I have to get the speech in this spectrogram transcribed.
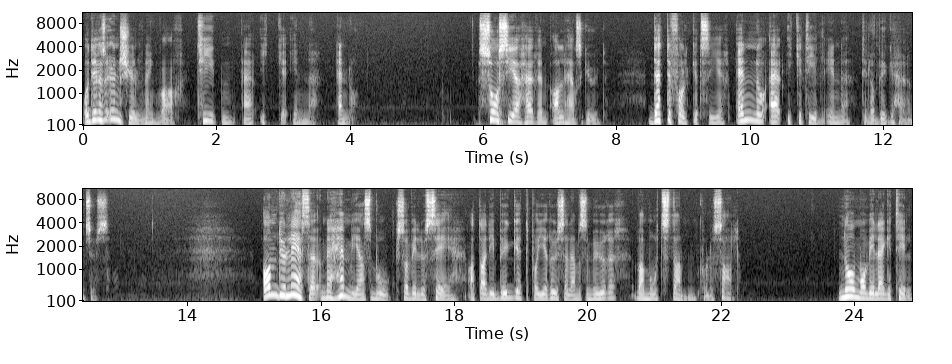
Og deres unnskyldning var tiden er ikke inne ennå. Så sier Herren allherrs Gud, dette folket sier, ennå er ikke tiden inne til å bygge Herrens hus. Om du leser Nehemjas bok, så vil du se at da de bygget på Jerusalems murer, var motstanden kolossal. Nå må vi legge til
